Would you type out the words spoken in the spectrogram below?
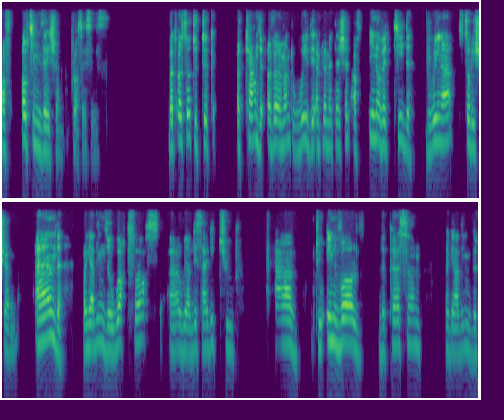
of optimization processes, but also to take account the environment with the implementation of innovative greener solution. And regarding the workforce, uh, we have decided to have to involve the person regarding the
